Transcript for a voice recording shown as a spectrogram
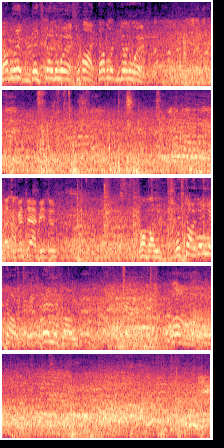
Double it and let's go to work. Come on. Double it and go to work. Yeah, Bizu. Come on, buddy. Let's go. There you go. There you go. Oh. Yeah.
